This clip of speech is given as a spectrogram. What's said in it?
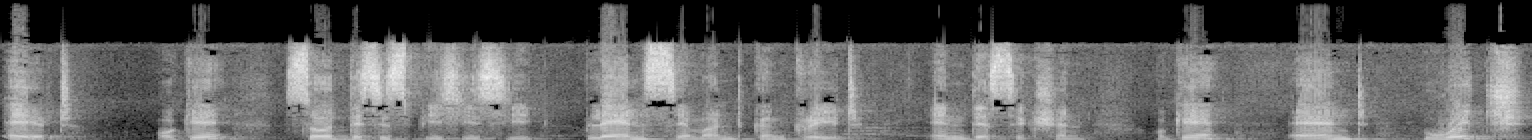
8 okay? So this is PCC plain cement concrete in this section. Okay? And which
